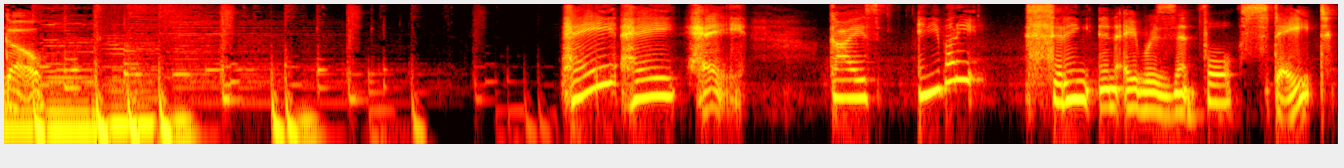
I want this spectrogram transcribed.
go. Hey, hey, hey. Guys, anybody sitting in a resentful state?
